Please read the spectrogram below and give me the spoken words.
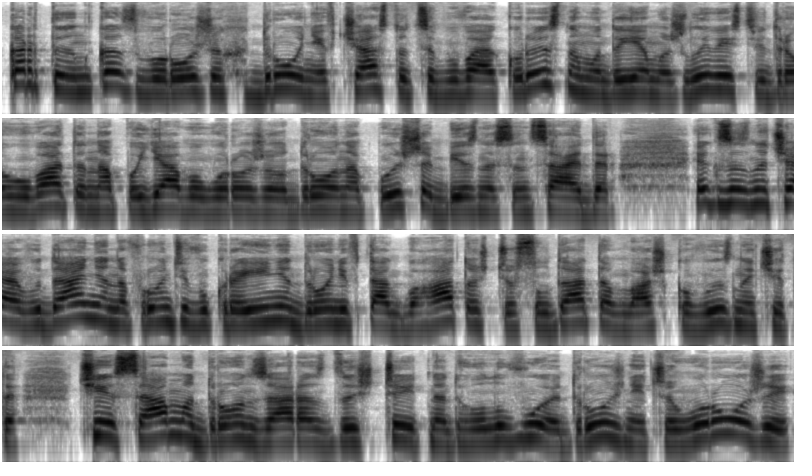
картинка з ворожих дронів. Часто це буває корисним дає можливість відреагувати на появу ворожого дрона. Пише бізнес інсайдер. Як зазначає видання, на фронті в Україні дронів так багато, що солдатам важко визначити, чи саме дрон зараз дищить над головою, дружній чи ворожий.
